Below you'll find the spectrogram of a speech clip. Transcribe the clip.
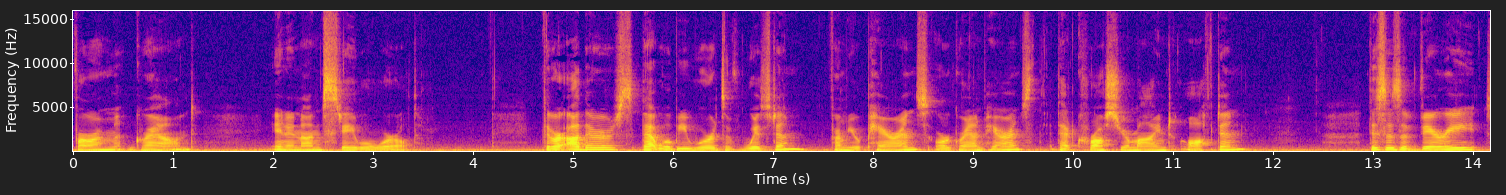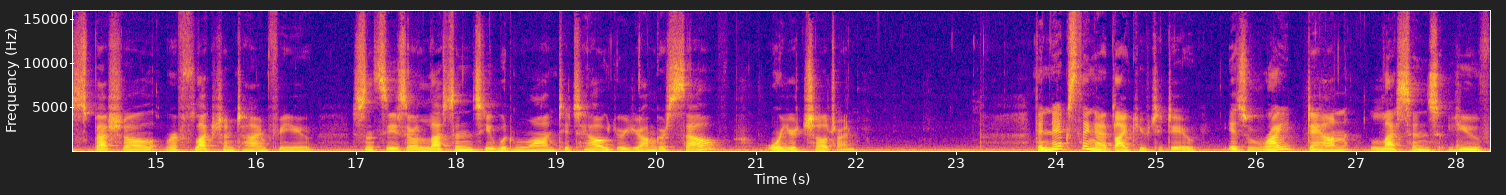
firm ground in an unstable world. There are others that will be words of wisdom from your parents or grandparents that cross your mind often. This is a very special reflection time for you since these are lessons you would want to tell your younger self or your children. The next thing I'd like you to do is write down lessons you've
